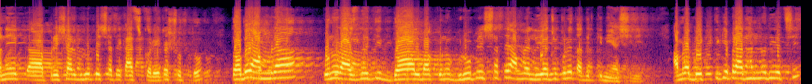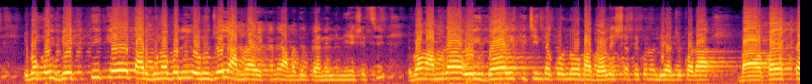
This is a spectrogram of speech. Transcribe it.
অনেক প্রেশার গ্রুপের সাথে কাজ করে, এটা সত্য। তবে আমরা কোনো রাজনৈতিক দল বা কোনো গ্রুপের সাথে আমরা লিয়াজু করে তাদেরকে নিয়ে আসিনি। আমরা ব্যক্তিকে প্রাধান্য দিয়েছি এবং ওই ব্যক্তিকে তার গুণাবলী অনুযায়ী আমরা এখানে আমাদের প্যানেল নিয়ে এসেছি এবং আমরা ওই দল কি চিন্তা করল বা দলের সাথে কোনো লিয়াজু করা বা কয়েকটা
